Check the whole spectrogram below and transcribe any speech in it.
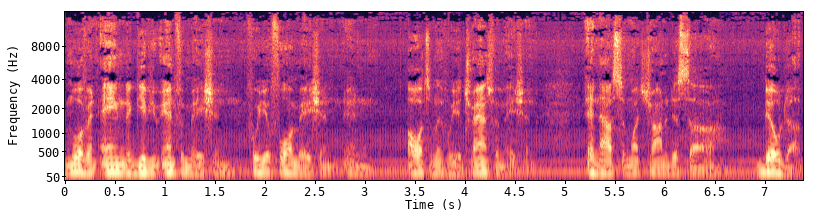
more of an aim to give you information for your formation and ultimately for your transformation, and not so much trying to just uh, build up.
